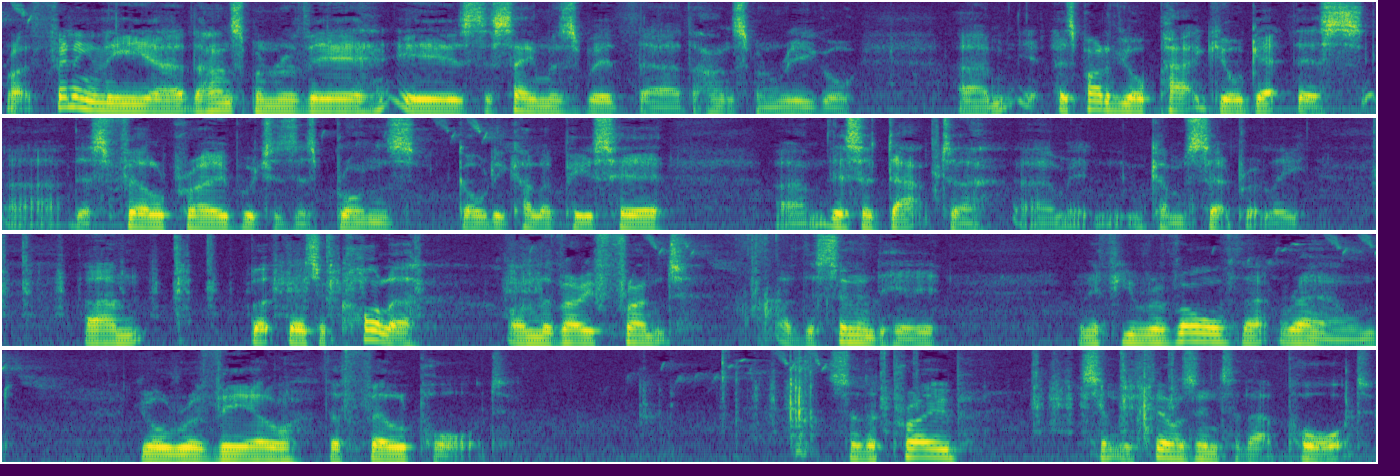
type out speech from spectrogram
Right, filling the uh, the Huntsman Revere is the same as with uh, the Huntsman Regal. Um, as part of your pack, you'll get this uh, this fill probe, which is this bronze goldy colour piece here. Um, this adapter um, it comes separately, um, but there's a collar on the very front of the cylinder here, and if you revolve that round, you'll reveal the fill port. So the probe simply fills into that port.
